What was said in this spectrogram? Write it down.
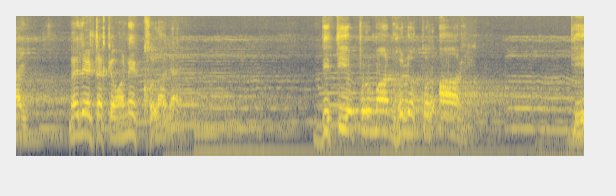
নাই, নইলে এটাকে অনেক খোলা যায়। দ্বিতীয় প্রমাণ হলো কোরআন। কি?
